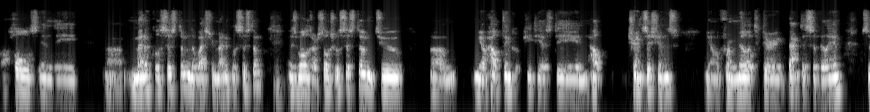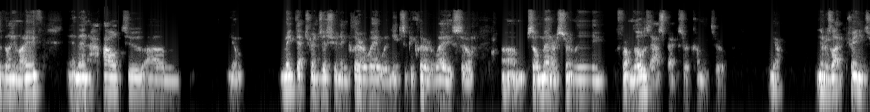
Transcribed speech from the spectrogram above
holes in the uh, medical system, the Western medical system, mm-hmm. as well as our social system to um, you know help things with PTSD and help transitions you know from military back to civilian civilian life, and then how to um, you know make that transition and clear away what needs to be cleared away. So um, so men are certainly from those aspects are coming through. Yeah, and there's a lot of trainings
